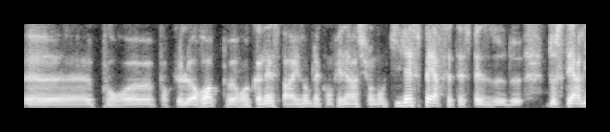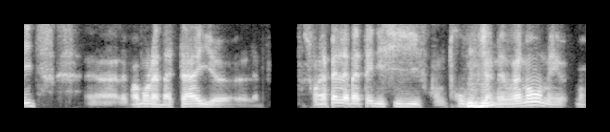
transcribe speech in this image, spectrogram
euh, pour euh, pour que l'Europe reconnaisse par exemple la Confédération. Donc il espère cette espèce de d'Austerlitz, euh, vraiment la bataille, euh, ce qu'on appelle la bataille décisive, qu'on ne trouve mhm. jamais vraiment, mais bon.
